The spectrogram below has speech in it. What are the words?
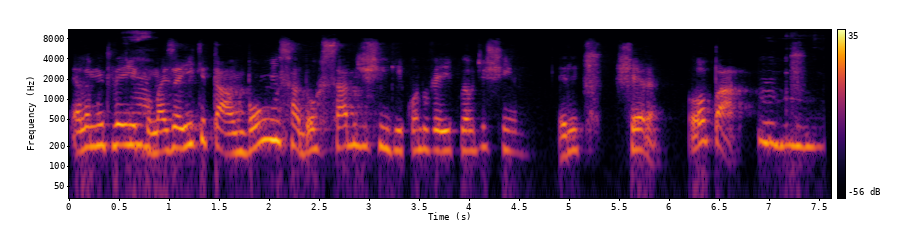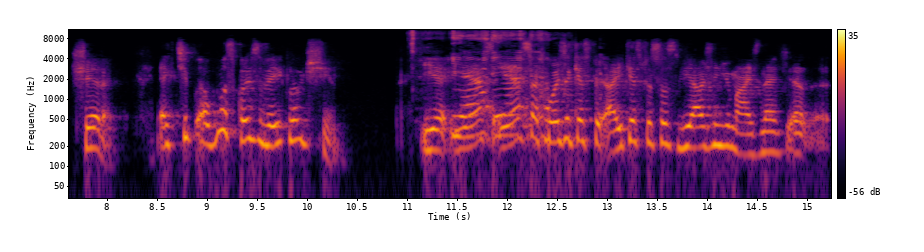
Ela é muito veículo, é. mas aí que tá, um bom lançador sabe distinguir quando o veículo é o destino. Ele cheira. Opa! Uhum. Cheira. É tipo, algumas coisas o veículo é o destino. E, é, e, é, essa, e é, essa coisa que as, aí que as pessoas viajam demais, né? É,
